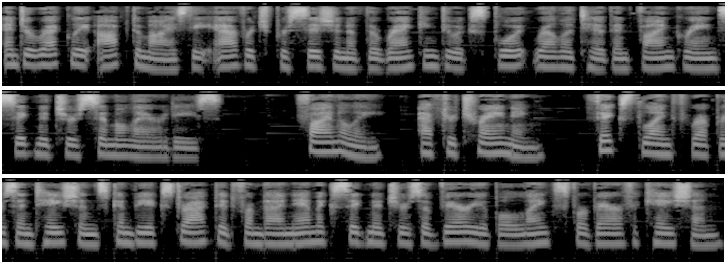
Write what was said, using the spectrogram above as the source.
and directly optimize the average precision of the ranking to exploit relative and fine grained signature similarities. Finally, after training, Fixed length representations can be extracted from dynamic signatures of variable lengths for verification.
